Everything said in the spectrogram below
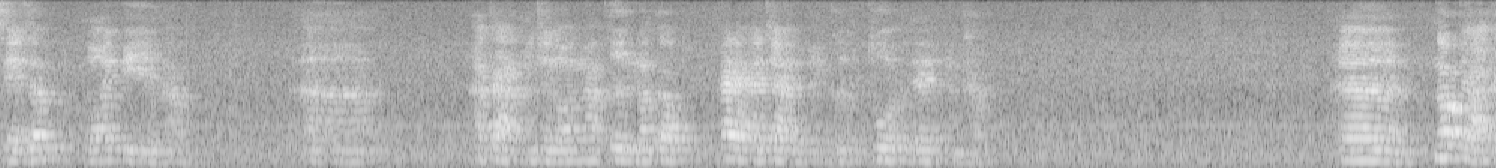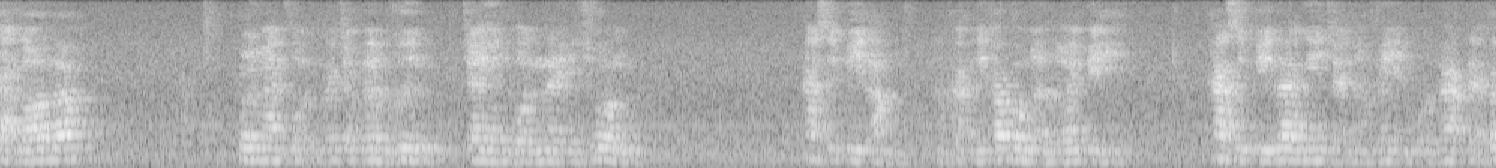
เศษสักร้อยปีครับอาอากาศมันจะร้อนมากขึ้น แล้วก็แพร่กระจายไป กือบทั่วประเทศนะครับออนอกจากอากาศร้อนแล้วปริมาณฝนก็จะเพิ่มขึ้น จะเห็นผลในช่วง 50 ปีหลังนะครับนี้เขาประเมินร้อยปี 50 ปีแรกนี้จะยังไม่เห็นผลมาก แต่ก็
